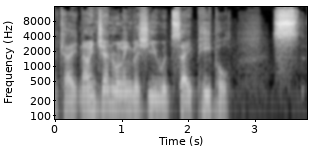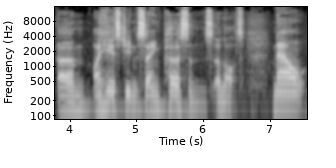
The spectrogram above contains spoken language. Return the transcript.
Okay? Now, in general English, you would say people. Um, I hear students saying persons a lot. Now,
